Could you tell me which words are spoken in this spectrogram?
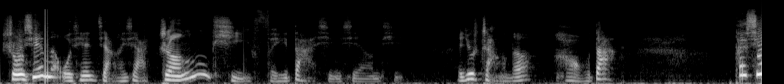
首先呢，我先讲一下整体肥大型腺样体，也就长得好大。它腺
